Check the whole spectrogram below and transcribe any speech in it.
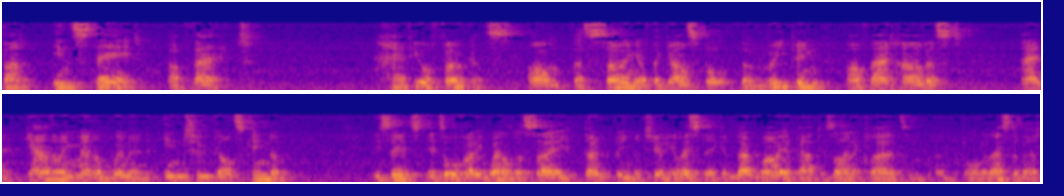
But instead of that, have your focus on the sowing of the gospel, the reaping of that harvest, and gathering men and women into God's kingdom. You see, it's, it's all very well to say don't be materialistic and don't worry about designer clothes and, and all the rest of it.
